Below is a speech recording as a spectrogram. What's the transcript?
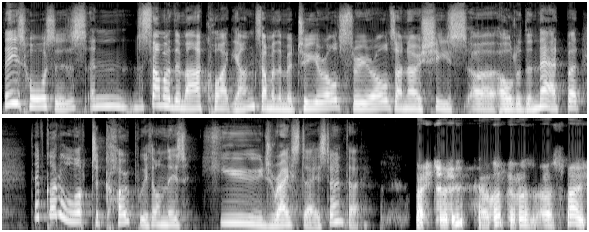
these horses, and some of them are quite young, some of them are two year olds, three year olds. I know she's uh, older than that, but they've got a lot to cope with on these huge race days, don't they? They do. I, I suppose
